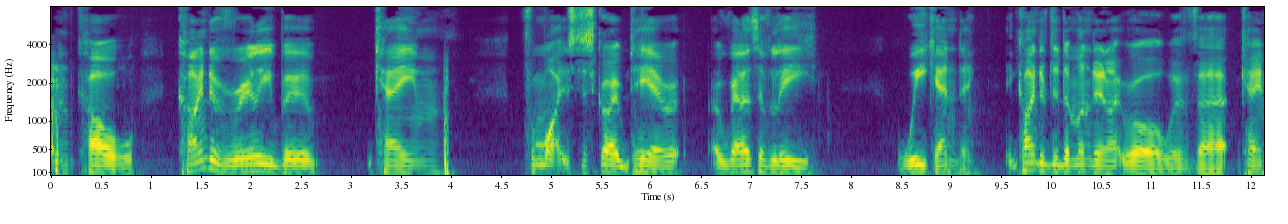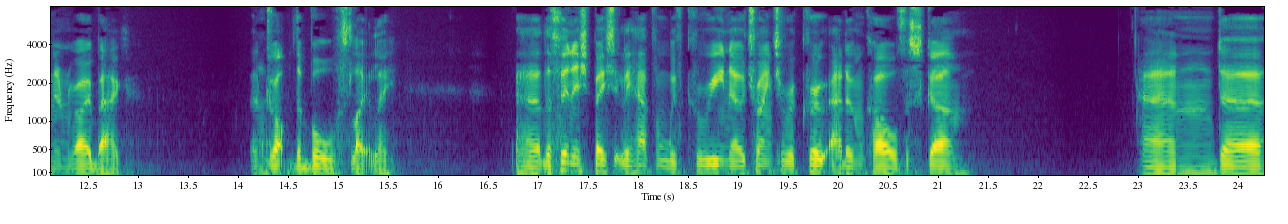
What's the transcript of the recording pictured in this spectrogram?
and Cole kind of really became, from what is described here, a relatively weak ending. It kind of did a Monday Night Raw with uh, Kane and Ryback and dropped the ball slightly. Uh, the finish basically happened with Corino trying to recruit Adam Cole for Scum. And uh,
